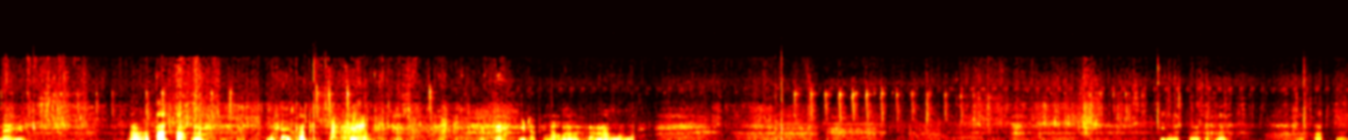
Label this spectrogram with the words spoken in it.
ได้อยู่เอตัดออกหน่ไม่ใช่ตัดเสียวเจ็ดแปดขีดแล้วพี่น้องประมาณนั้นแหละกินกับด้วครับเลอตัดเลย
